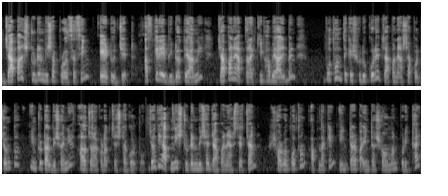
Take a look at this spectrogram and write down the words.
Japan student visa processing A to Z আজকের এই ভিডিওতে আমি জাপানে আপনারা কীভাবে আসবেন, প্রথম থেকে শুরু করে জাপানে আসা পর্যন্ত ইন টোটাল বিষয় নিয়ে আলোচনা করার চেষ্টা করব। যদি আপনি স্টুডেন্ট বিষয়ে জাপানে আসতে চান, সর্বপ্রথম আপনাকে ইন্টার বা ইন্টার সমমান পরীক্ষায়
